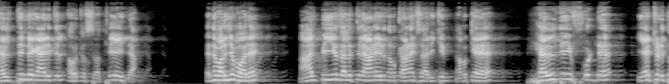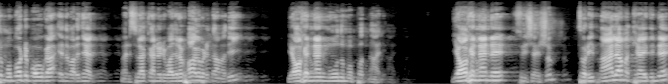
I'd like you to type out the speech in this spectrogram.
ഹെൽത്തിന്റെ കാര്യത്തിൽ അവർക്ക് ശ്രദ്ധയില്ല. എന്ന് പറഞ്ഞ പോലെ ആത്മീയ തലത്തിലാണെങ്കിലും നമുക്ക് കാണാൻ സാധിക്കും. നമുക്ക് ഹെൽത്തി ഫുഡ് ഏറ്റെടുത്ത് മുമ്പോട്ട് പോവുക എന്ന് പറഞ്ഞാൽ മനസ്സിലാക്കാൻ ഒരു വചനഭാഗം എടുത്താൽ മതി. യോഹന്നാൻ മൂന്ന് മുപ്പത്തിനാല്. യോഹന്നാന്റെ സുവിശേഷം സോറി നാലാം അധ്യായത്തിന്റെ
